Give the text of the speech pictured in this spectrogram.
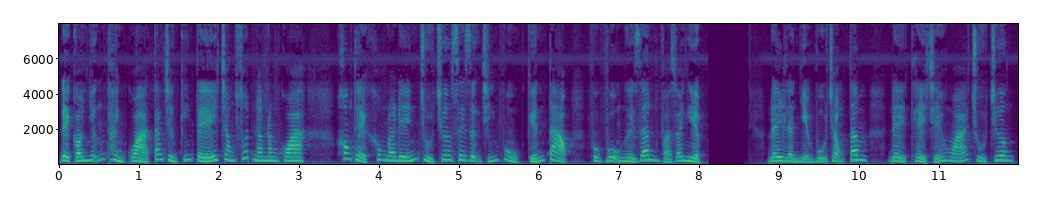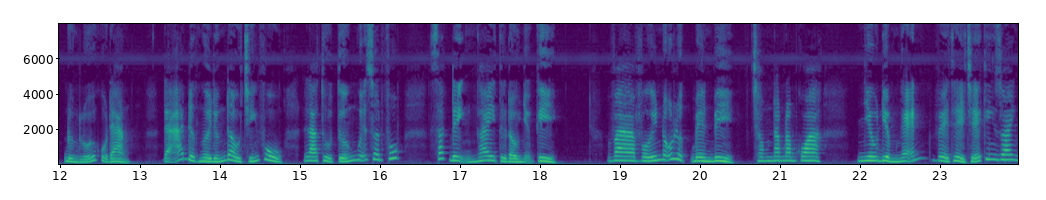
Để có những thành quả tăng trưởng kinh tế trong suốt 5 năm qua, không thể không nói đến chủ trương xây dựng chính phủ kiến tạo, phục vụ người dân và doanh nghiệp. Đây là nhiệm vụ trọng tâm để thể chế hóa chủ trương, đường lối của Đảng, đã được người đứng đầu chính phủ là Thủ tướng Nguyễn Xuân Phúc xác định ngay từ đầu nhiệm kỳ. Và với nỗ lực bền bỉ trong 5 năm qua, nhiều điểm nghẽn về thể chế kinh doanh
